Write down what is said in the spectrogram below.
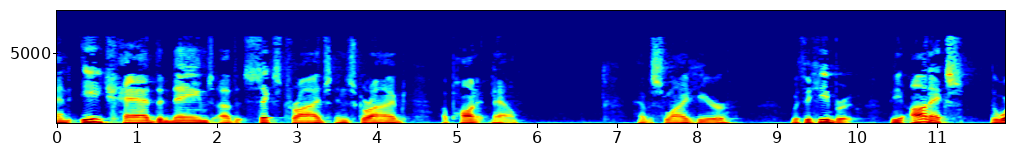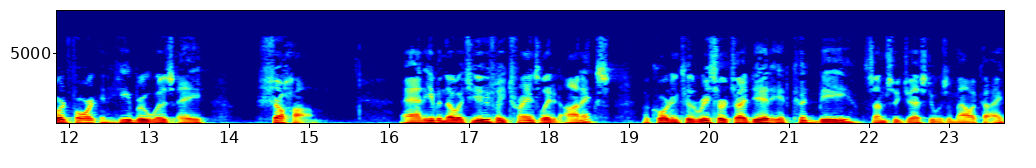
and each had the names of six tribes inscribed upon it. Now, I have a slide here with the Hebrew. The onyx, the word for it in Hebrew was a shoham. And even though it's usually translated onyx, according to the research I did, it could be, some suggest it was a malachite,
